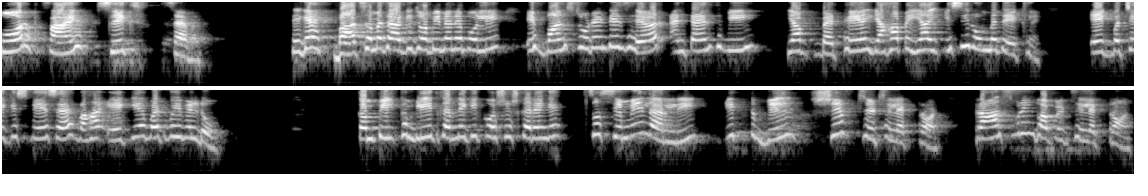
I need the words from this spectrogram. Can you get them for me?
four five six seven ठीक है? बात समझ आ गई जो अभी मैंने बोली? If one student is here and tenth B या बैठे हैं, यहाँ पे या इसी रूम में देख लें। एक बच्चे की स्पेस है, वहाँ एक ही है but we will do complete complete करने की कोशिश करेंगे। So similarly it will shift its electron transferring of its electron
